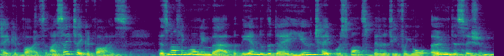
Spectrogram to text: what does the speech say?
take advice. And I say take advice There's nothing wrong in that, but at the end of the day, you take responsibility for your own decision.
